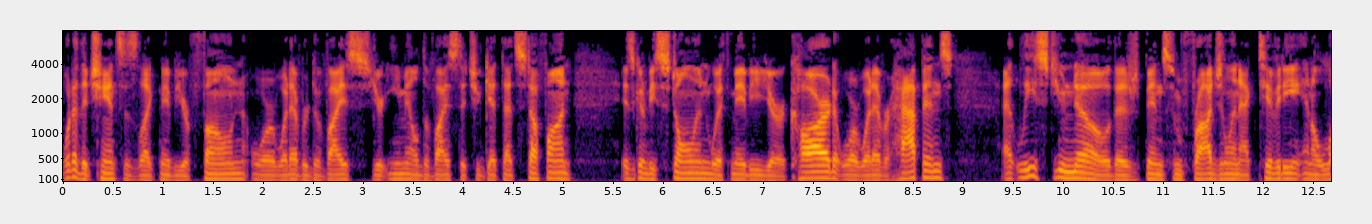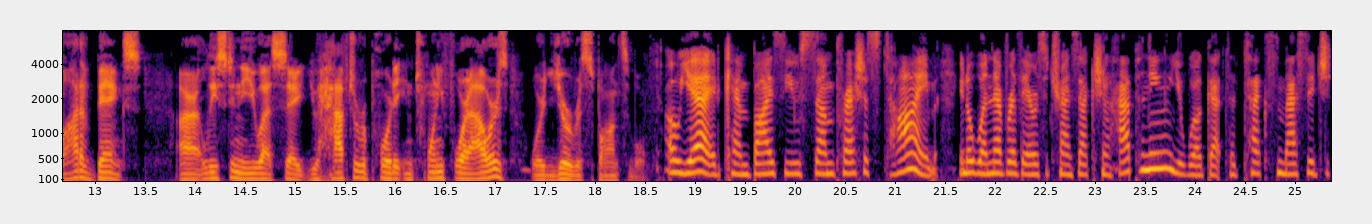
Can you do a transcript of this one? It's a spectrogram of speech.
what are the chances like maybe your phone or whatever device, your email device that you get that stuff on is going to be stolen with maybe your card or whatever happens. At least you know there's been some fraudulent activity and a lot of banks or at least in the US, say you have to report it in 24 hours or you're responsible. Oh, yeah, it can buy you some precious time. You know, whenever there is a transaction happening, you will get a text message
